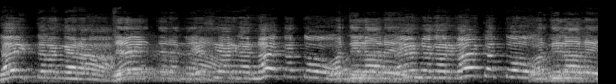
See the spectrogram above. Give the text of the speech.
జై తెలంగాణ. జై తెలంగాణ. కేసీఆర్ గారి నాయకత్వం. వర్ధిల్లాలి. జగన్ గారి నాయకత్వం. వర్ధిల్లాలి.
